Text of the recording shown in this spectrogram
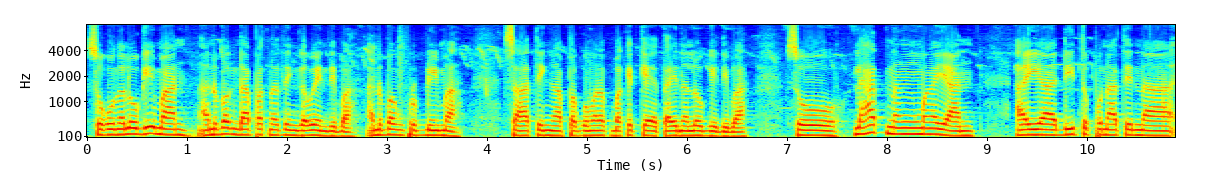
So kung nalugi man, ano bang dapat natin gawin, 'di ba? Ano bang problema sa ating uh, pagmamanok bakit kaya tayo nalugi, 'di ba? So lahat ng mga 'yan ay ah, dito po natin na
